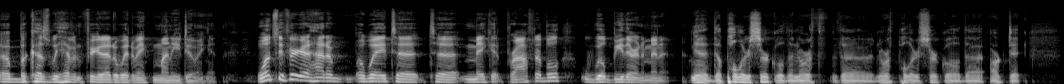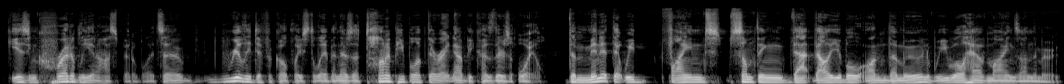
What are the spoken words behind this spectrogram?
Uh, because we haven't figured out a way to make money doing it. Once we figure out how to a way to to make it profitable, we'll be there in a minute. Yeah, the polar circle, the north the north polar circle, the Arctic is incredibly inhospitable. It's a really difficult place to live and there's a ton of people up there right now because there's oil. The minute that we find something that valuable on the moon, we will have mines on the moon.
